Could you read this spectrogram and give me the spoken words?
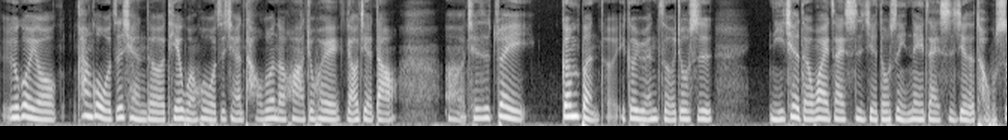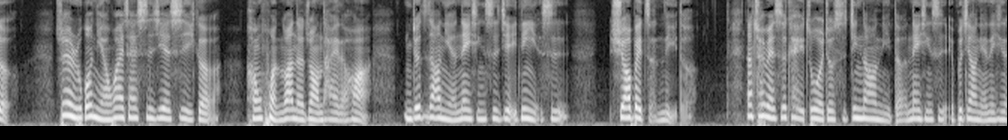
如果有看过我之前的贴文或我之前的讨论的话，就会了解到，呃，其实最根本的一个原则就是，你一切的外在世界都是你内在世界的投射。所以，如果你的外在世界是一个很混乱的状态的话，你就知道你的内心世界一定也是需要被整理的。那催眠师可以做的就是进到你的内心世界，也不进到你的内心，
